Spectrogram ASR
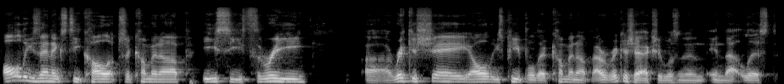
"All these NXT call ups are coming up. EC3, uh, Ricochet, all these people that are coming up. Uh, Ricochet actually wasn't in, in that list.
